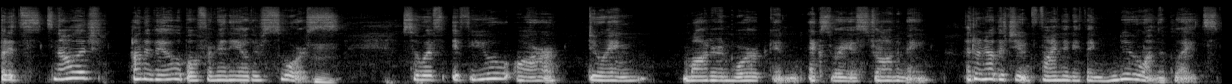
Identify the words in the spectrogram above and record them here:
but it's, it's knowledge unavailable from any other source. Mm. So if, if you are doing modern work in X-ray astronomy, I don't know that you'd find anything new on the plates,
